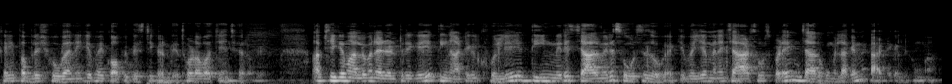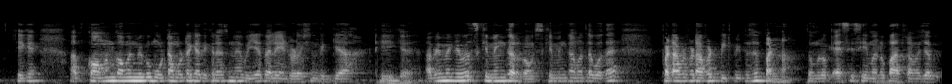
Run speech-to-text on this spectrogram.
कहीं पब्लिश होगा नहीं कि भाई कॉपी पेस्ट कर दिया, थोड़ा बहुत चेंज करोगे। अब ठीक है, मान लो मैंने एडल्ट्री के, ये तीन आर्टिकल खोल लिए, ये तीन मेरे, चार मेरे सोर्सेज हो गए कि भैया मैंने चार सोर्स पढ़े, इन चारों को मिला के मैं आर्टिकल लिखूँगा, ठीक है? अब कॉमन कॉमन मेरे को मोटा मोटा क्या दिख रहा है इसमें? भैया पहले इंट्रोडक्शन दिख गया, ठीक है। अभी मैं केवल स्किमिंग कर रहा हूँ स्किमिंग का मतलब होता है फटाफट फटाफट बीच बीच में पढ़ना। तुम लोग ऐसी सी में जब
